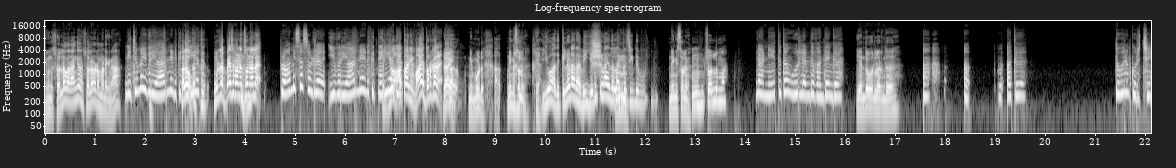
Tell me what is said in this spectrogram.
இவங்க சொல்ல வராங்க இவன் சொல்ல விட மாட்டேங்கிறான். நிஜமா இவர் யாருன்னு எனக்கு. தெரியாது. உங்கள்ட்ட பேச வேணாம்னு சொன்னல ப்ராமிஸா சொல்றேன் இவர் யாருன்னு எனக்கு ஐயோ தெரியாது. ஆத்தா நீ வாயை திறக்காத. டேய் நீ மூடு. நீங்க சொல்லுங்க. ஐயோ அதுக்கு இல்லடா ரவி. எதுக்குடா இதெல்லாம் ம். பேசிக்கிட்டு? நீங்க சொல்லுங்க. ம், சொல்லுமா நான் நேத்து தான் ஊர்ல இருந்து வந்தேங்க. எந்த ஊர்ல இருந்து? அது தூரம் குறிச்சி.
